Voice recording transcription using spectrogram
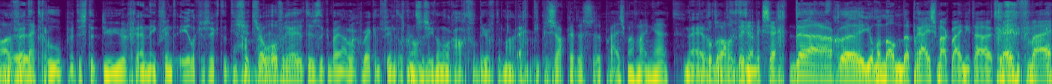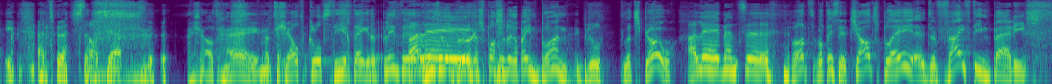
Oh, vette lekker. troep. Het is te duur. En ik vind eerlijk gezegd dat die Ja, shit zo eh, overrated is dat ik het bijna lachwekkend vind als gewoon- mensen zich dan nog hard voor durven te maken. echt diepe zakken, dus de prijs maakt mij niet uit. Nee, ik kom er altijd binnen en ik zeg, dag uh, jongeman, de prijs maakt mij niet uit. Geef mij het beste wat je hebt. Hij gaat, hey, met geld klotst hier tegen de plinten. Allee. Hoeveel burgers passen er op één bun? Ik bedoel, let's go. Allee mensen. Wat? Wat is dit? Child's Play? Eh, De 15 patties.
